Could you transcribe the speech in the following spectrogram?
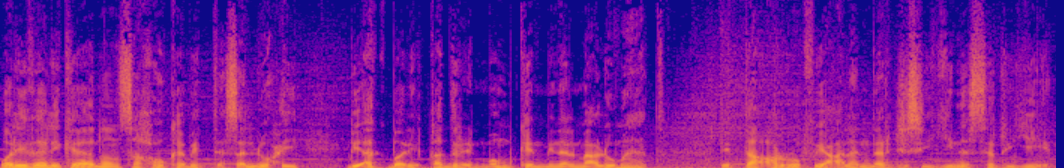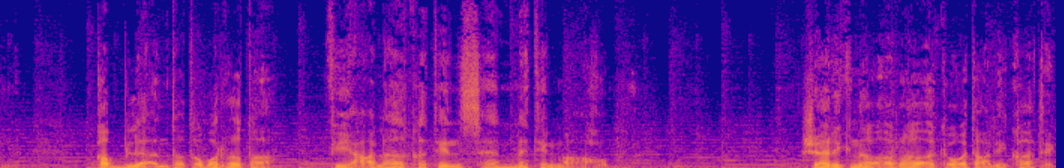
ولذلك ننصحك بالتسلح بأكبر قدر ممكن من المعلومات للتعرف على النرجسيين السريين قبل أن تتورط في علاقة سامة معهم. شاركنا ارائك وتعليقاتك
